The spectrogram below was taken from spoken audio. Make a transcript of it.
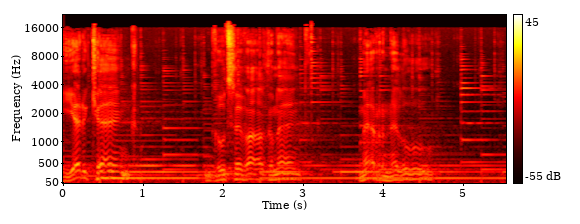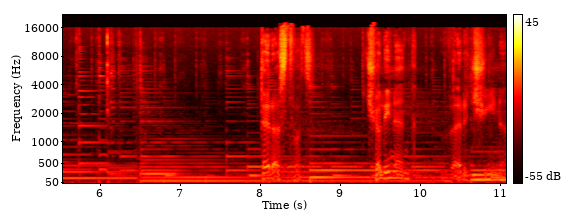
երկենք գուցե վաղնենք մեռնելու Տեր Աստված չլինենք վերջինը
